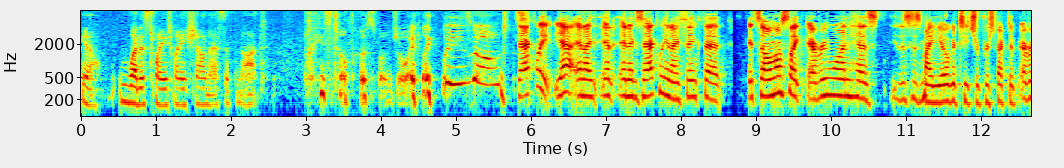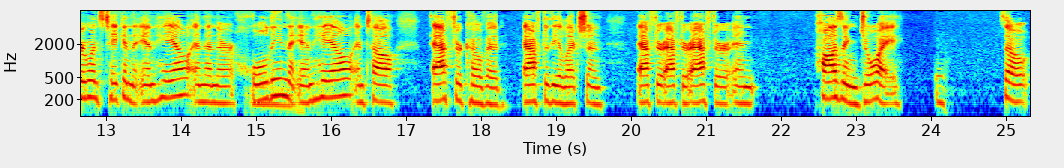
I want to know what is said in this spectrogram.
you know, what has 2020 shown us if not please don't postpone joy. Like, please don't. Exactly. Yeah. And I, and, and exactly. And I think that it's almost like everyone has, this is my yoga teacher perspective. Everyone's taken the inhale and then they're holding the inhale until after COVID, after the election, after, after, after, and pausing joy. So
